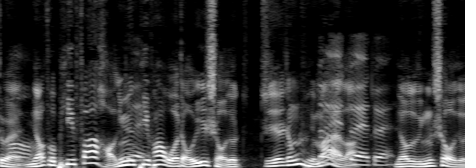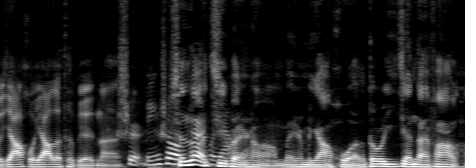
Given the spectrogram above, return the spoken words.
对，嗯你要做批发好，因为批发我手一手就直接扔出去卖了。对对对你要零售就压货压的特别难。是零售。现在基本。上没什么压货的，都是一件代发了。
